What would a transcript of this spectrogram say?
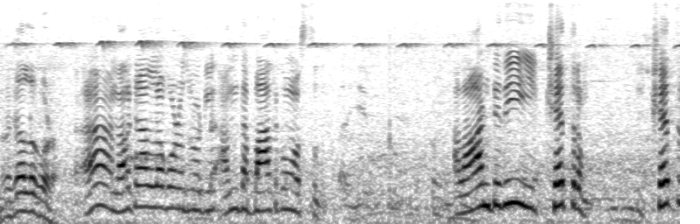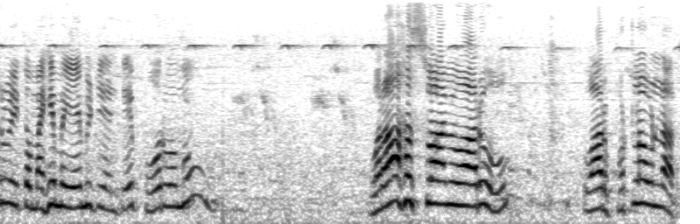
నరకాల్లో కూడా? నరకాల్లో కూడా చోటు లేదు. అంత పాతకం వస్తుంది. అలాంటిది ఈ క్షేత్రం. ఈ క్షేత్రం యొక్క మహిమ ఏమిటి అంటే పూర్వము వరాహస్వామి వారు వారు పుట్లో ఉన్నారు.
